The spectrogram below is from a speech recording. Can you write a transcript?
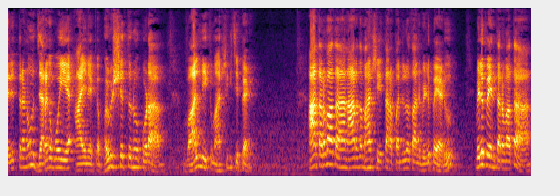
చరిత్రను జరగబోయే ఆయన యొక్క భవిష్యత్తును కూడా వాల్మీకి మహర్షికి చెప్పాడు. ఆ తర్వాత నారద మహర్షి తన పనిలో తాను వెళ్ళిపోయాడు. వెళ్ళిపోయిన తర్వాత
